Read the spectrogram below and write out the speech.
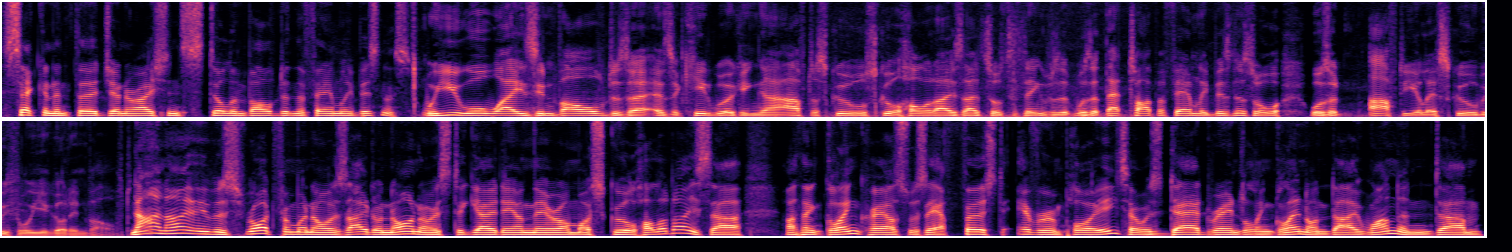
second and third generations still involved in the family business. Were you always involved as a as a kid working uh, after school, school holidays, those sorts of things? Was it was it that type of family business, or was it after you left school before you got involved? No, no, it was right from when I was eight or nine. I used to go down there on my school holidays. Uh, I think Glenn Krause was our first ever employee. So it was Dad, Randall, and Glenn on day one. And um,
